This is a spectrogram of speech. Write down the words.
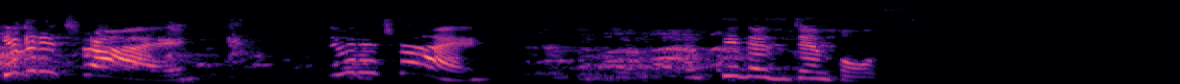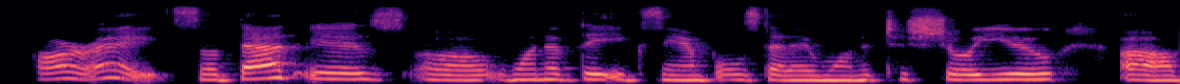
Give it a try. Try. Let's see those dimples. All right, so that is uh, one of the examples that I wanted to show you, uh,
